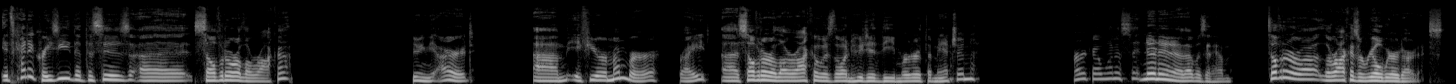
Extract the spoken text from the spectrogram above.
it's kind of crazy that this is uh Salvador Larroca doing the art. Um, if you remember, right, uh, Salvador Larroca was the one who did the Murder at the Mansion arc. I want to say, no, no, no, that wasn't him. Salvador Larroca is a real weird artist.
